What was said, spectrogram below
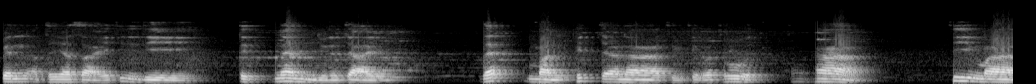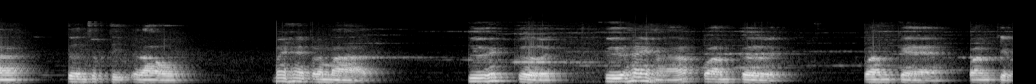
เป็นอัธยาศัยที่ดีติดแน่นอยู่ในใจ และหมั่นพิจารณาถึงเทวทูตทั้งห้าที่มาเตือนสติเราไม่ให้ประมาท คือให้เกิด คือให้หาความเกิด ความแก่ ความเจ็บ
